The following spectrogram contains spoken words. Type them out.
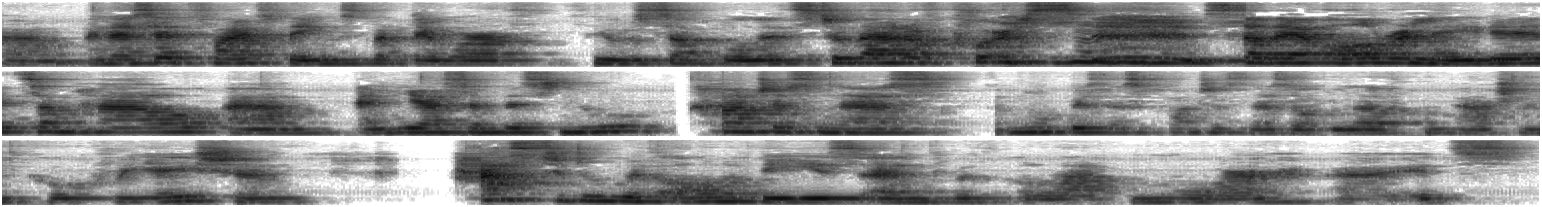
um, and I said five things, but there were a few sub bullets to that, of course. so they're all related somehow. Um, and yes, in this new consciousness, new business consciousness of love, compassion, and co-creation has to do with all of these and with a lot more. Uh, it's,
